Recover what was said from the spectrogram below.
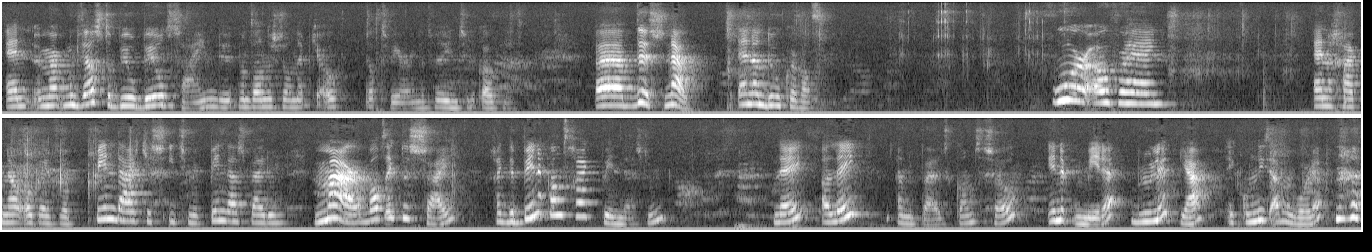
En, maar het moet wel stabiel beeld zijn. want anders dan heb je ook dat weer. En dat wil je natuurlijk ook niet. Uh, dus, nou. En dan doe ik er wat voer overheen. En dan ga ik nou ook even wat pindaatjes, iets meer pinda's bij doen. Maar wat ik dus zei, ga ik de binnenkant ga ik pinda's doen. Nee, alleen aan de buitenkant zo. In het midden bedoel ik. Ja, ik kom niet uit mijn woorden.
